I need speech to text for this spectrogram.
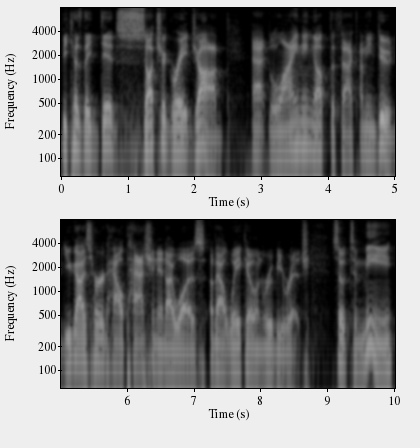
because they did such a great job at lining up the fact. I mean, dude, you guys heard how passionate I was about Waco and Ruby Ridge. So to me,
